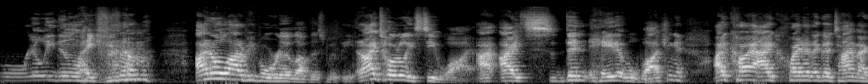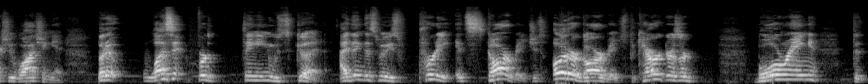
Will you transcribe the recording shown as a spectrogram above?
really didn't like Venom. I know a lot of people really love this movie, and I totally see why. I, didn't hate it while watching it. I quite, I quite had a good time actually watching it, but it wasn't for thinking it was good. I think this movie's pretty. It's garbage. It's utter garbage. The characters are boring. The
